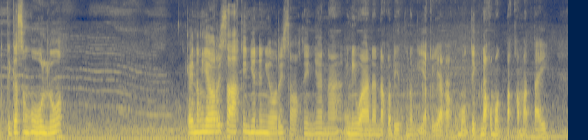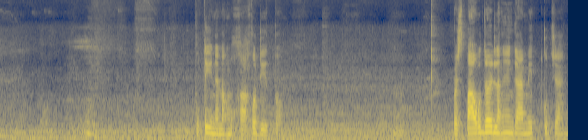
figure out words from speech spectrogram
Matigas ang ulo. Kaya nangyari sa akin yan, nangyari sa akin yan ha. Iniwanan ako dito, nag-iyak-iyak ako, muntik na ako magpakamatay. Puti na ng mukha ko dito. First powder lang yung gamit ko dyan.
